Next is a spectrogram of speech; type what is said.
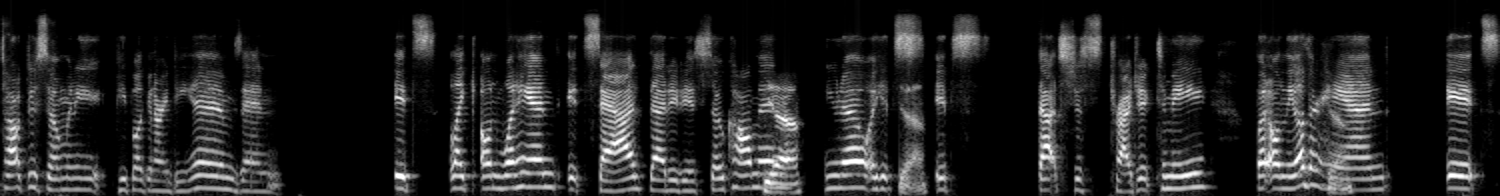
talked to so many people like in our DMs and it's like on one hand it's sad that it is so common. Yeah. You know, like it's yeah. it's that's just tragic to me. But on the other yeah. hand, it's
